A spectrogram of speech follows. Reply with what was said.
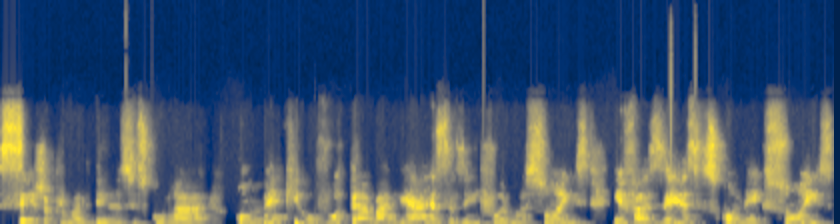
seja para uma liderança escolar, como é que eu vou trabalhar essas informações e fazer essas conexões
